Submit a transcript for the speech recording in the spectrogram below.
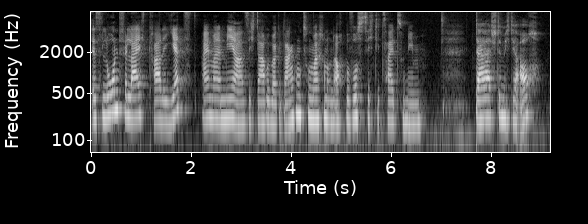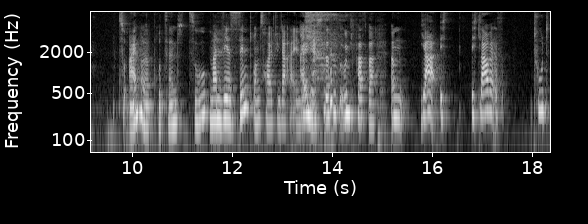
es lohnt vielleicht gerade jetzt einmal mehr, sich darüber Gedanken zu machen und auch bewusst sich die Zeit zu nehmen. Da stimme ich dir auch zu 100 Prozent zu. Mann, wir sind uns heute wieder einig. Einig, das ist unfassbar. ähm, ja, ich, ich glaube, es tut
